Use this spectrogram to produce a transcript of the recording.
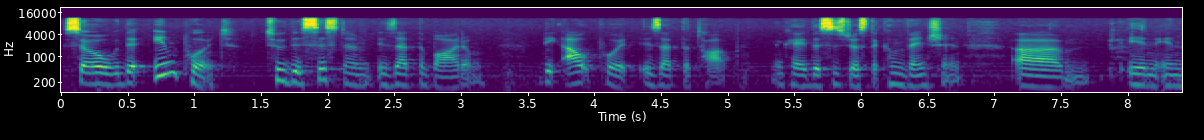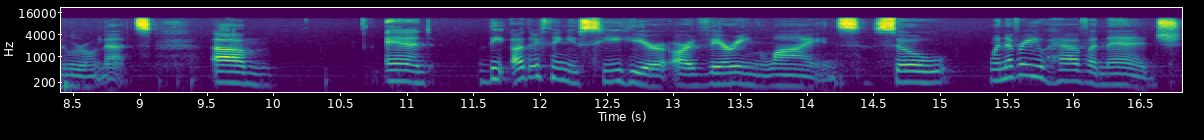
So the input to the system is at the bottom. The output is at the top. Okay, this is just a convention um, in, in neural nets. Um, and the other thing you see here are varying lines. So whenever you have an edge,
